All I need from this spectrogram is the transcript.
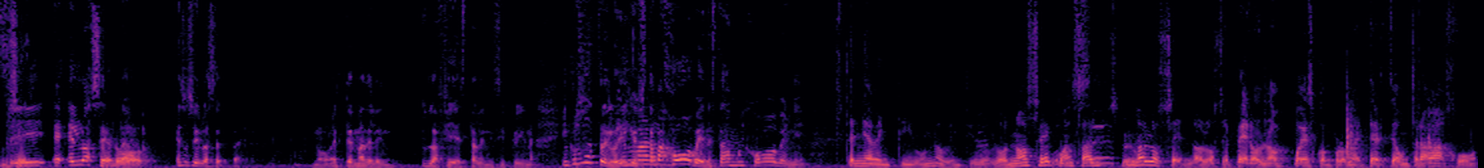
Sí, Sí. él lo acepta. Pero- Eso sí lo acepta él. ¿no? El tema de la, pues, la fiesta, la indisciplina. Incluso hasta te lo dije, estaba joven, estaba muy joven. Y, Tenía 21, 22, o no sé cuántos sé, años, pero- no lo sé, no lo sé, pero no puedes comprometerte a un trabajo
